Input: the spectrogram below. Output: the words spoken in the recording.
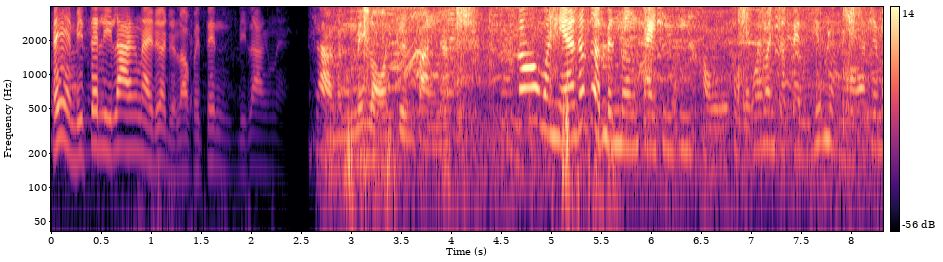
เฮ้ยเห็นมีเต้นลีลาข้างในด้วยเดี๋ยวเราไปเต้นลีลาข้างในอากาศมันไม่ร้อนเกินไปนะ ก็วันเนี้ยถ้าเกิดเป็นเมืองไทยจริงๆเขาเขาบอกว่ามันจะเป็นที่เมืองร้อนใช่ไหม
